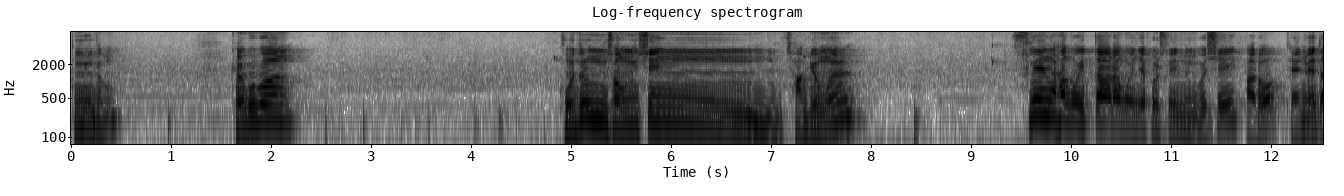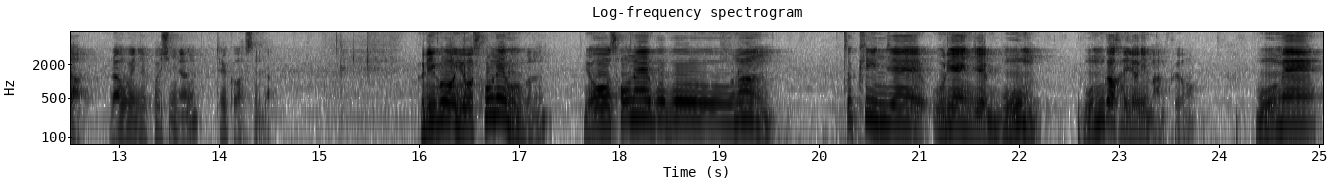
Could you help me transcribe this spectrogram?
등등등 결국은 고등정신 작용을 수행을 하고 있다라고 이제 볼 수 있는 곳이 바로 대뇌다라고 이제 보시면 될 것 같습니다. 그리고 요 손해 부분, 요 손해 부분은 특히 이제 우리의 이제 몸, 몸과 관련이 많고요. 몸의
